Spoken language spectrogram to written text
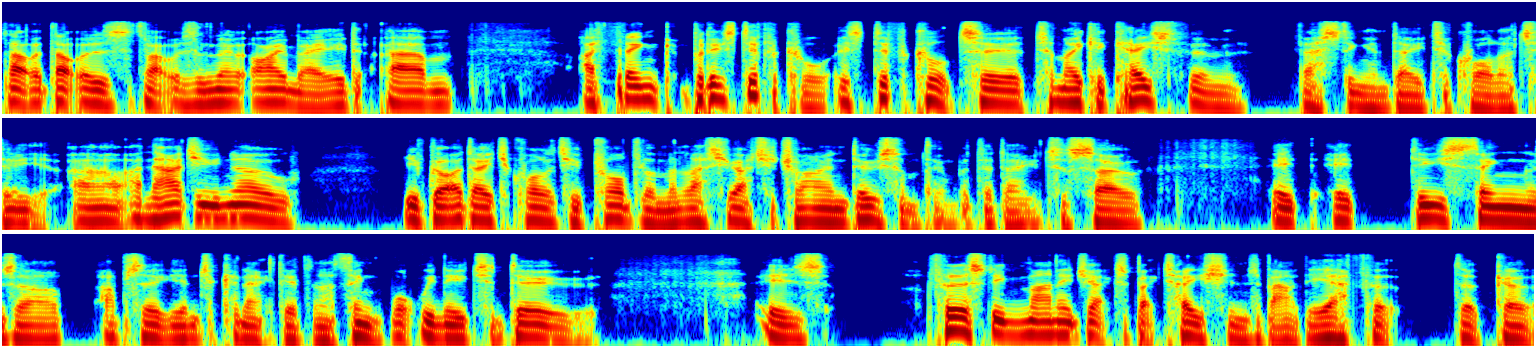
That that was that was the note I made. Um, I think, but it's difficult. It's difficult to to make a case for investing in data quality. Uh, and how do you know? You've got a data quality problem unless you actually try and do something with the data. So it, it these things are absolutely interconnected. And I think what we need to do is firstly manage expectations about the effort that go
